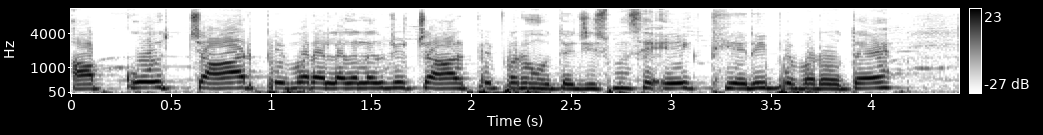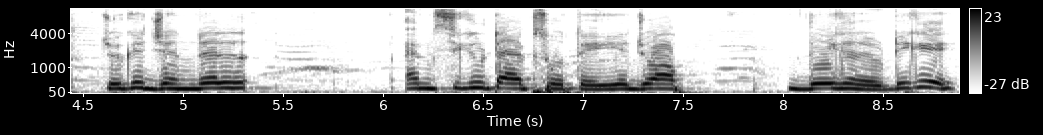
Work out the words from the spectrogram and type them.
आपको चार पेपर अलग अलग जो चार पेपर होते हैं, जिसमें से एक थियोरी पेपर होता है, जो कि जनरल एम टाइप्स होते हैं, ये जो आप देख रहे हो, ठीक है?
